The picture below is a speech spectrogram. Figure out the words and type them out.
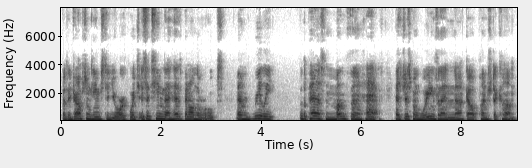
but they dropped some games to York, which is a team that has been on the ropes, and really, for the past month and a half, has just been waiting for that knockout punch to come,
